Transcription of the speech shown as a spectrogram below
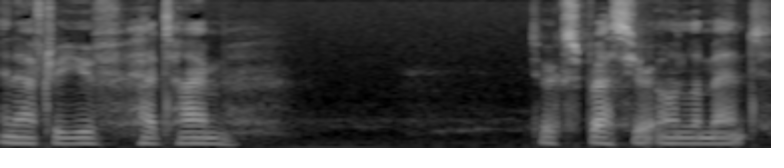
And after you've had time to express your own lament,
